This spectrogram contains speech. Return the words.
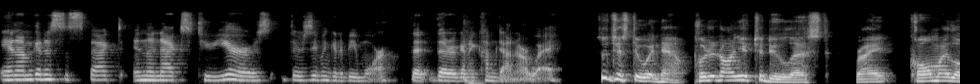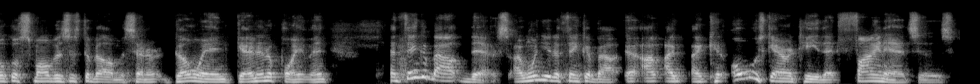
and I'm going to suspect in the next two years there's even going to be more that that are going to come down our way. So just do it now. Put it on your to do list. Right. Call my local small business development center. Go in, get an appointment. And think about this. I want you to think about, I, I, I can almost guarantee that finances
